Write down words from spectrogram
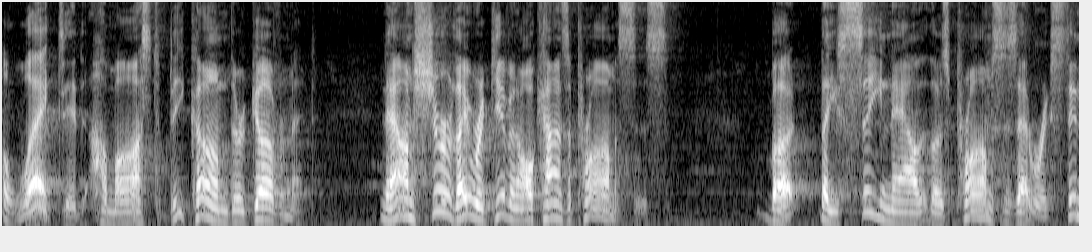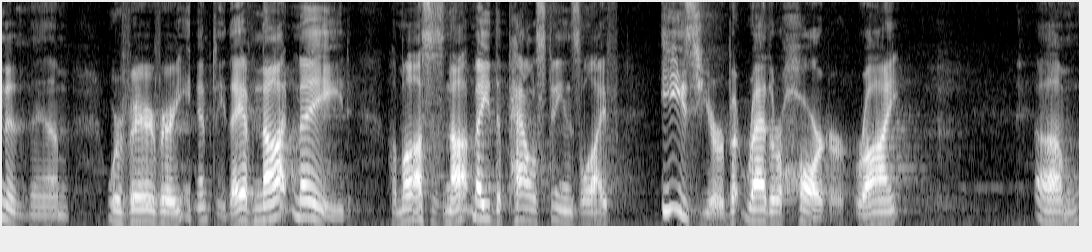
elected Hamas to become their government. Now, I'm sure they were given all kinds of promises. But they see now that those promises that were extended to them were very, very empty. They have not made, Hamas has not made the Palestinians' life easier, but rather harder, right? Um,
